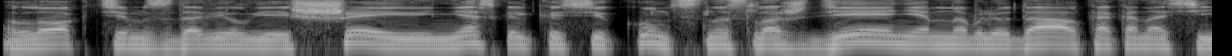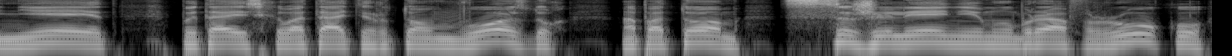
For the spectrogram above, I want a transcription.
локтем сдавил ей шею и несколько секунд с наслаждением наблюдал, как она синеет, пытаясь хватать ртом воздух, а потом, с сожалением убрав руку,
